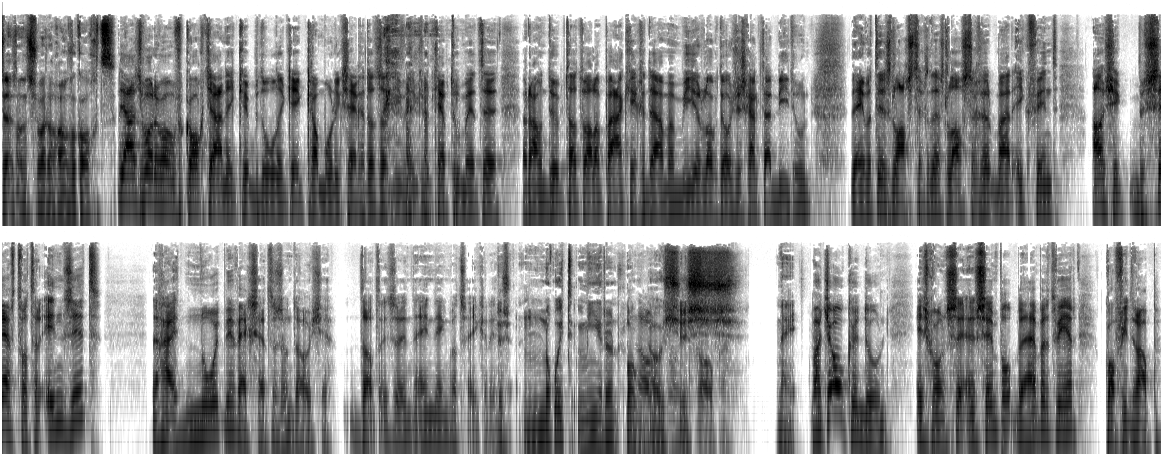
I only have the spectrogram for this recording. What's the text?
anders worden we gewoon verkocht. Ja, ze worden gewoon verkocht. Ja, en ik bedoel, ik, ik kan moeilijk zeggen dat ze dat niet. Ik, heb toen met eh Roundup dat wel een paar keer gedaan, maar mierenlokdoosjes ga ik dat niet doen. Nee, want het is lastig. Dat is lastiger. Maar ik vind, als je beseft wat erin zit, dan ga je het nooit meer wegzetten, zo'n doosje. Dat is een- één ding wat zeker is. Dus nooit Nooit mierenlokdoosjes. kopen. Nee. Wat je ook kunt doen, is gewoon si- simpel. We hebben het weer. Koffiedrap.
